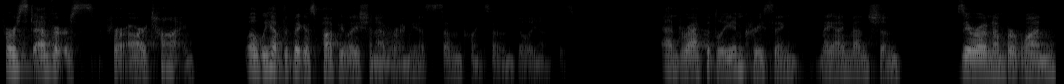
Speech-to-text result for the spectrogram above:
first evers for our time. Well, we have the biggest population ever. I mean, it's 7.7 billion at this point, and rapidly increasing. May I mention zero number one,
